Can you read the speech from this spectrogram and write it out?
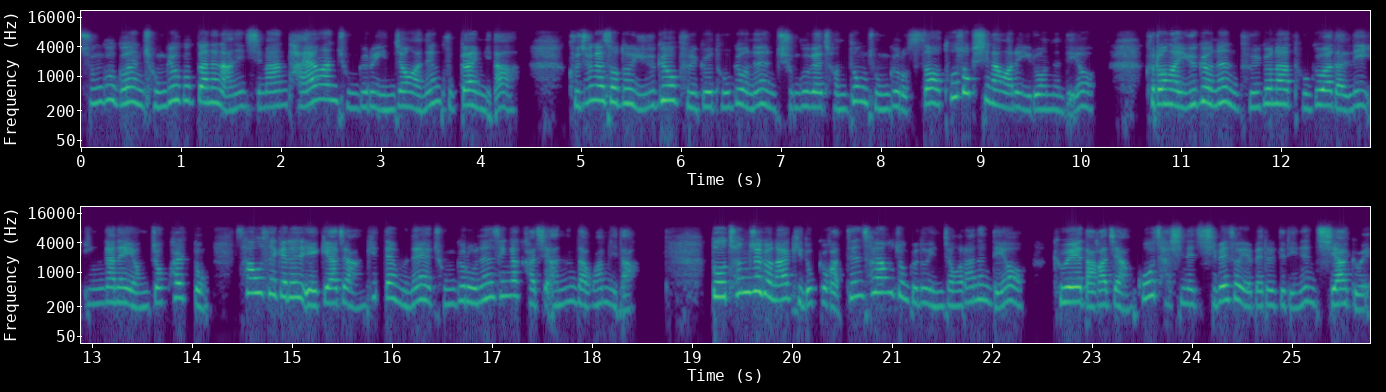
중국은 종교 국가는 아니지만 다양한 종교를 인정하는 국가입니다. 그 중에서도 유교, 불교, 도교는 중국의 전통 종교로서 토속 신앙화를 이루었는데요. 그러나 유교는 불교나 도교와 달리 인간의 영적 활동, 사후 세계를 얘기하지 않기 때문에 종교로는 생각하지 않는다고 합니다. 또 천주교나 기독교 같은 서양 종교도 인정을 하는데요. 교회에 나가지 않고 자신의 집에서 예배를 드리는 지하교회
